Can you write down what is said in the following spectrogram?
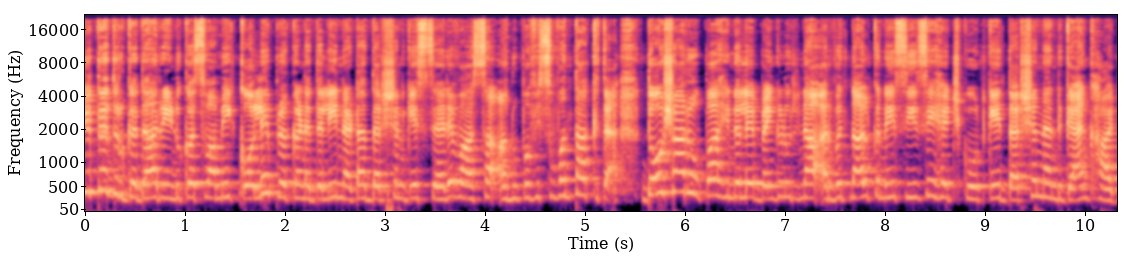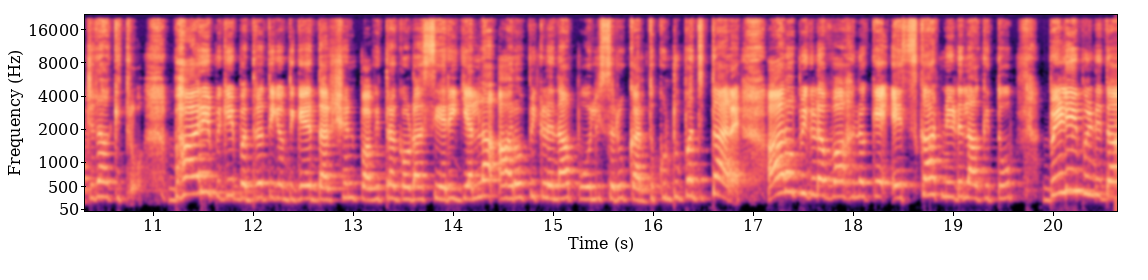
ಚಿತ್ರದುರ್ಗದ ರೇಣುಕಸ್ವಾಮಿ ಕೊಲೆ ಪ್ರಕರಣದಲ್ಲಿ ನಟ ದರ್ಶನ್ಗೆ ಸೆರೆವಾಸ ಅನುಭವಿಸುವಂತಾಗಿದೆ. ದೋಷಾರೋಪ ಹಿನ್ನೆಲೆ ಬೆಂಗಳೂರಿನ ಅರವತ್ನಾಲ್ಕನೇ ಸಿಸಿಎಚ್ ಕೋರ್ಟ್ಗೆ ದರ್ಶನ್ ಅಂಡ್ ಗ್ಯಾಂಗ್ ಹಾಜರಾಗಿದ್ರು. ಭಾರಿ ಬಿಗಿ ಭದ್ರತೆಯೊಂದಿಗೆ ದರ್ಶನ್, ಪವಿತ್ರಗೌಡ ಸೇರಿ ಎಲ್ಲ ಆರೋಪಿಗಳನ್ನ ಪೊಲೀಸರು ಕರೆದುಕೊಂಡು ಬಂದಿದ್ದಾರೆ. ಆರೋಪಿಗಳ ವಾಹನಕ್ಕೆ ಎಸ್ಕಾರ್ಟ್ ನೀಡಲಾಗಿತ್ತು. ಬಿಳಿ ಬಣ್ಣದ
